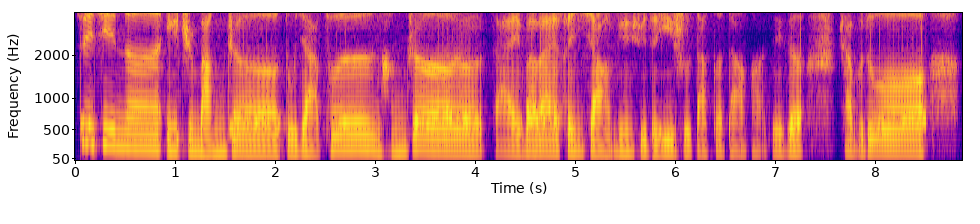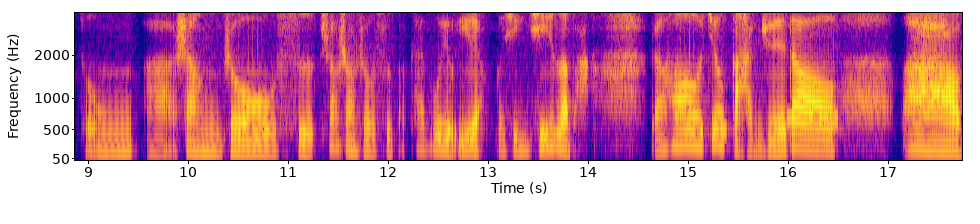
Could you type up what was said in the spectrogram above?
最近呢，一直忙着度假村，忙着在 YY 分享允许的艺术大课堂啊。这个差不多从啊上周四、上上周四吧，开播有一两个星期了吧。然后就感觉到，哇，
